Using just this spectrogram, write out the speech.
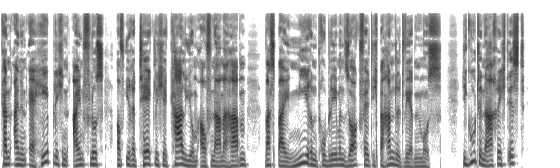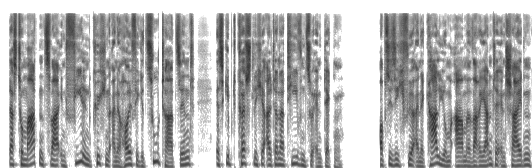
kann einen erheblichen Einfluss auf ihre tägliche Kaliumaufnahme haben, was bei Nierenproblemen sorgfältig behandelt werden muss. Die gute Nachricht ist, dass Tomaten zwar in vielen Küchen eine häufige Zutat sind, es gibt köstliche Alternativen zu entdecken. Ob Sie sich für eine kaliumarme Variante entscheiden,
